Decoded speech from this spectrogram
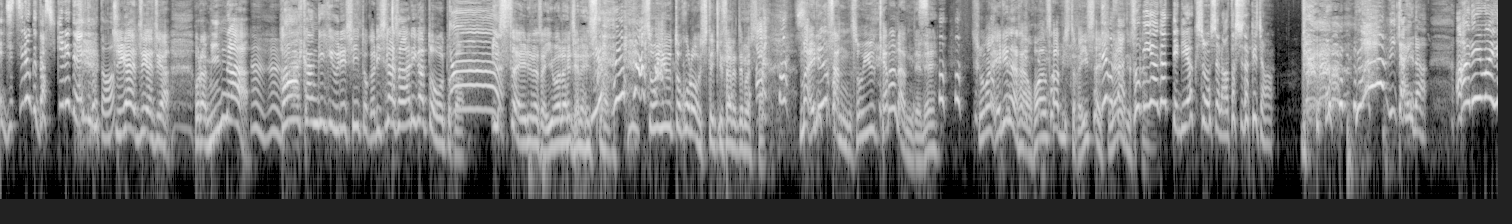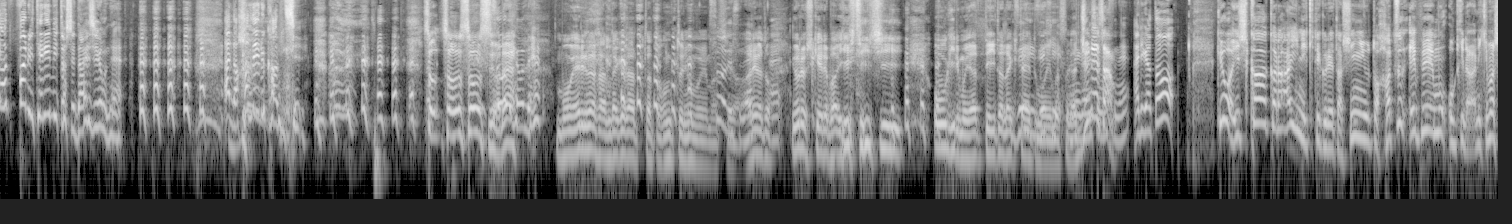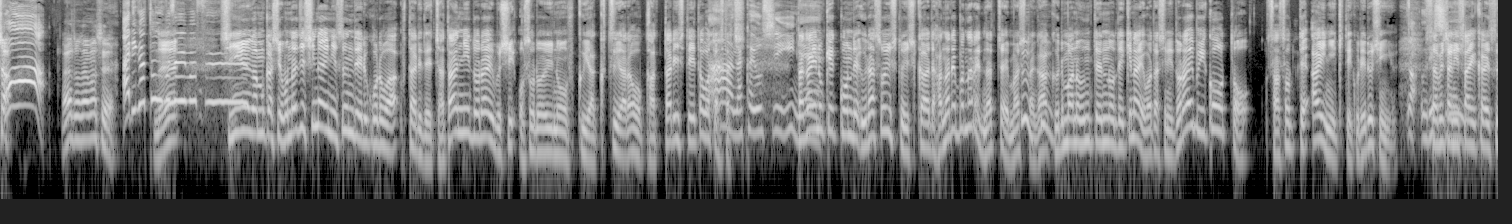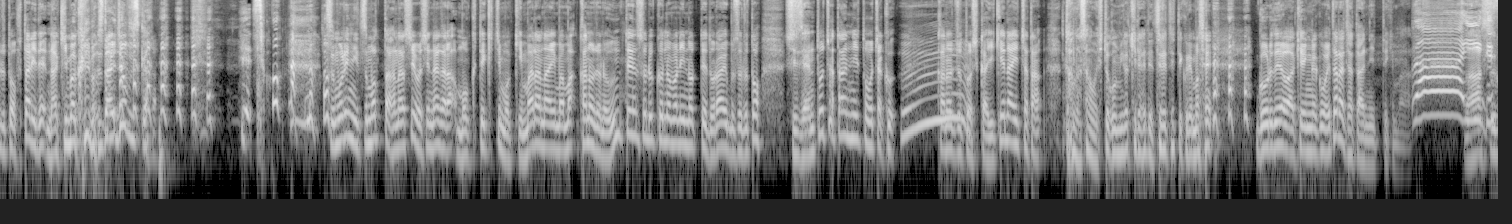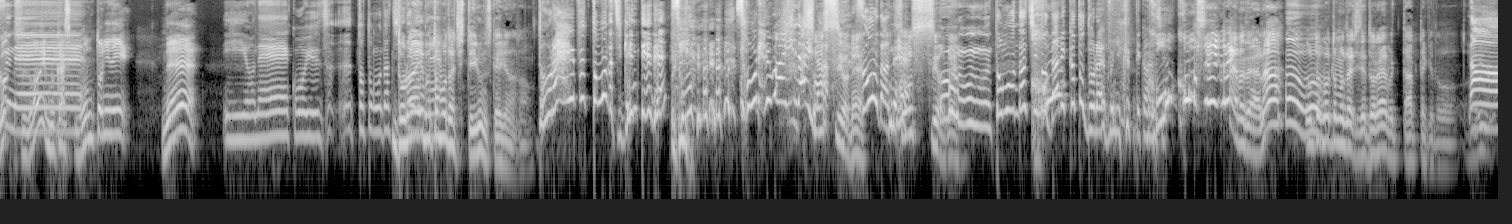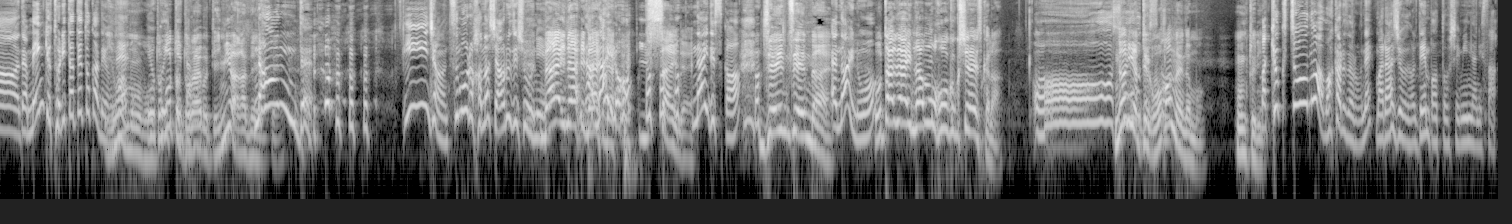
って実力出し切れてないってこと？違う違う違う。ほらみんな「んうんはあ感激嬉しい」とか「リスナーさんありがとう」とか一切エリナさん言わないじゃないですか。そういうところを指摘されてました。まあエリナさんそういうキャラなんでね。しょうがエリナさんファンサービスとか一切しないですから。飛び上がってリアクションしたの私だけじゃん。みたいなあれはやっぱりテレビとして大事よね。あの跳ねる感じ。そうそうそうっすよね。ね。もうエリナさんだけだったと本当に思いますよ。ね。ありがとう、はい。よろしければ ETC 大喜利もやっていただきたいと思いますがジュネさん。ねありがとう。今日は石川から会いに来てくれた親友と初 FM 沖縄に来ました。ありがとうございます。ありがとうございます、ね。親友が昔同じ市内に住んでいる頃は二人で茶炭にドライブしお揃いの服や靴やらを買ったりしていた私たち。仲良し。いいね。互いの結婚で浦添市と石川で離れ離れになっちゃいましたが、車の運転のできない私にドライブ行こうと誘って会いに来てくれる親友久々に再会すると二人で泣きまくります。大丈夫ですか？積もりに積もった話をしながら目的地も決まらないまま彼女の運転する車に乗ってドライブすると自然と北谷に到着。彼女としか行けない北谷。旦那さんは人混みが嫌いで連れてってくれません。ゴールデンアワー見学を終えたら北谷に行ってきます。わあいいあですね。ごいすごい。昔本当にね。ねいいよね。こういうずーっと友達、ドライブ友達達っているんですか？エリナさん。ドライブ友達限定で？そそれはいないな。そうっすよね。そうだね。そうっすよね。うんうん友達の誰かとドライブに行くって感じ。高校生ぐらいのだよな、うんうん。男友達でドライブってあったけど。ああだ免許取り立てとかだよね。今もう男とドライブって意味わかんない。なんで？いいじゃん。積もる話あるでしょうに。ないないない。あないの？一切ない。ないですか？全然ない。えないの？お互い何も報告しないですからあー何やってるか分か。んいないんだもん。本当に、まあ局長のはわかるだろうね。まあラジオの電波を通してみんなにさ。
